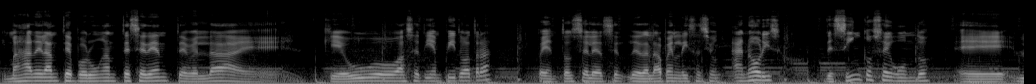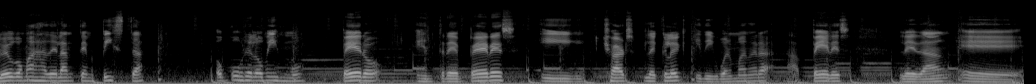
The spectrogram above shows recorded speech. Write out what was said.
y más adelante por un antecedente verdad eh, que hubo hace tiempito atrás, pues entonces le, da la penalización a Norris de 5 segundos. Eh, luego más adelante en pista ocurre lo mismo, pero entre Pérez y Charles Leclerc y de igual manera a Pérez le dan eh,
